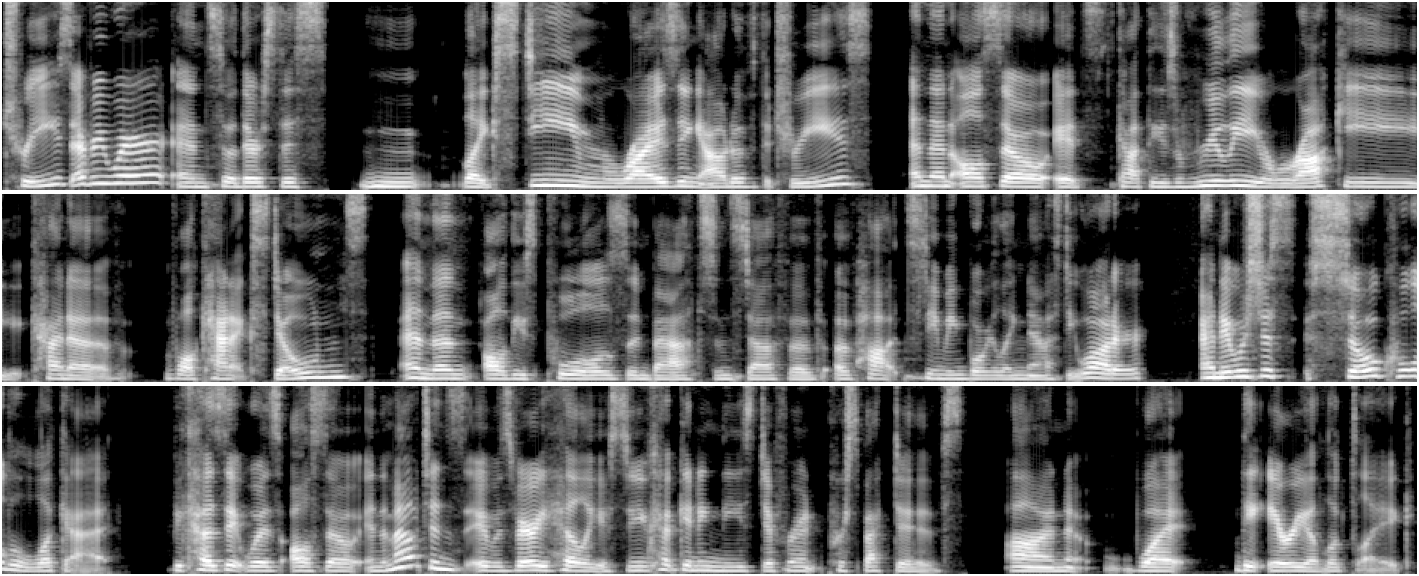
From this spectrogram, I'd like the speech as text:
trees everywhere. And so there's this like steam rising out of the trees. And then also it's got these really rocky kind of volcanic stones and then all these pools and baths and stuff of of hot steaming boiling nasty water. And it was just so cool to look at because it was also in the mountains, it was very hilly. So you kept getting these different perspectives on what the area looked like.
